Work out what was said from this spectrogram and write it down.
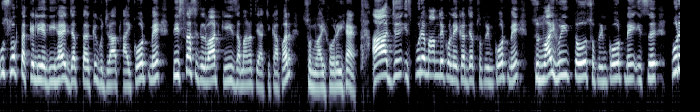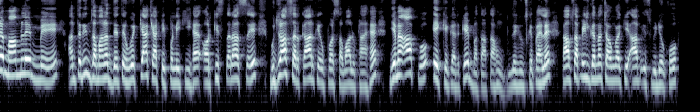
उस वक्त तक के लिए दी है जब तक गुजरात हाई कोर्ट में तीसरा सितलवाट की जमानत याचिका पर सुनवाई हो रही है। आज इस पूरे मामले को लेकर जब सुप्रीम कोर्ट में सुनवाई हुई तो सुप्रीम कोर्ट ने इस पूरे मामले में अंतरिम जमानत देते हुए क्या क्या टिप्पणी की है और किस तरह से गुजरात सरकार के ऊपर सवाल उठाए हैं, ये मैं आपको एक एक करके बताता हूँ। लेकिन उसके पहले मैं आपसे अपील करना चाहूँगा कि आप इस वीडियो को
